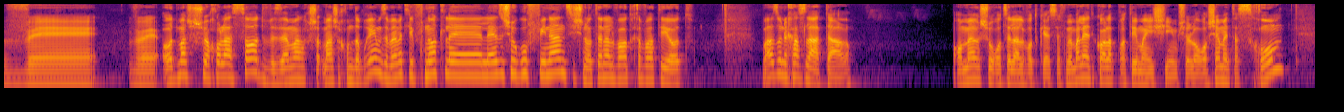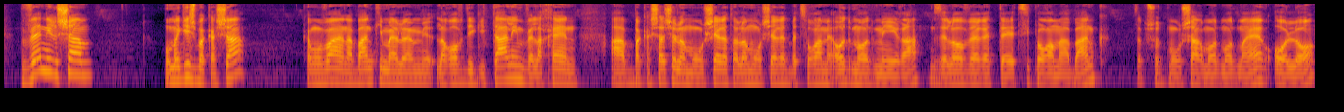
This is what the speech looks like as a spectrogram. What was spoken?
ו... ועוד משהו שהוא יכול לעשות, וזה מה, שאנחנו מדברים, זה באמת לפנות ל... לאיזשהו גוף פיננסי שנותן הלוואות חברתיות. ואז הוא נכנס לאתר, אומר שהוא רוצה להלוות כסף, ממלא את כל הפרטים האישיים שלו, רושם את הסכום, ונרשם. הוא מגיש בקשה, כמובן הבנקים האלו הם לרוב דיגיטליים, ולכן הבקשה שלו מאושרת או לא מאושרת בצורה מאוד מאוד מהירה, זה לא עובר את uh, ציפורה מהבנק, זה פשוט מאושר מאוד מאוד מהר, או לא.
